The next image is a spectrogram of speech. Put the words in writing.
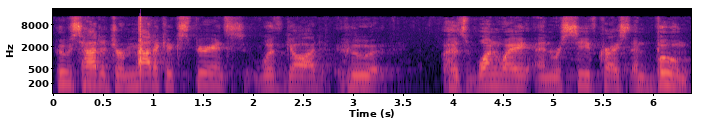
who's had a dramatic experience with God, who has one way and receive Christ, and boom,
